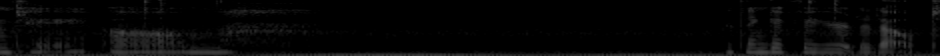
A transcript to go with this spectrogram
Okay, um... I think I figured it out.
